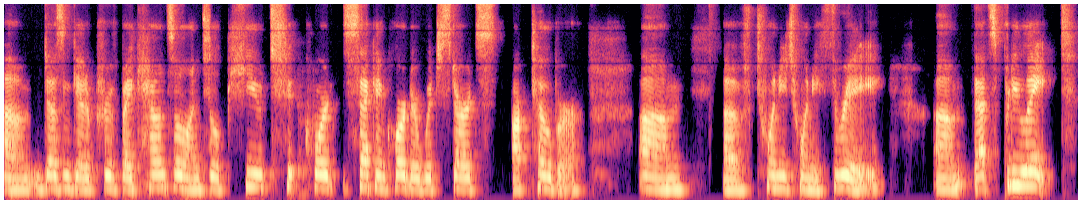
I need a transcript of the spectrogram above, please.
um, doesn't get approved by council until Q2 quarter, second quarter, which starts October um, of 2023. Um, that's pretty late.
